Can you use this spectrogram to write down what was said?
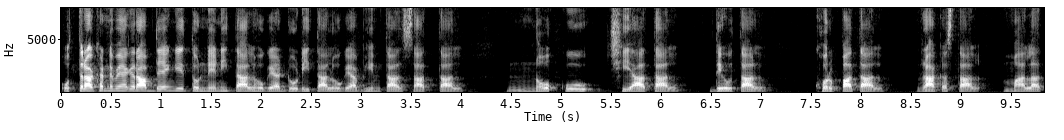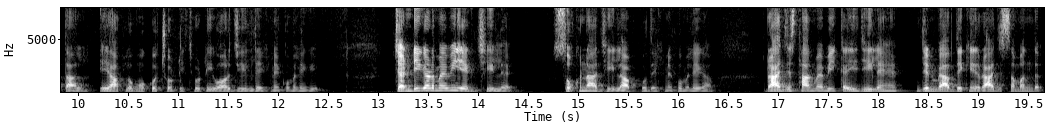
उत्तराखंड में अगर आप देंगे तो नैनीताल हो गया डोडी ताल हो गया, भीमताल सात ताल नोकू, छियाताल, देवताल, खुरपाताल, राकस्ताल, मालाताल, ये आप लोगों को छोटी छोटी और झील देखने को मिलेंगी। चंडीगढ़ में भी एक झील है, सुखना झील आपको देखने को मिलेगा। राजस्थान में भी कई झीलें हैं, जिनमें आप देखें राजसमंद,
